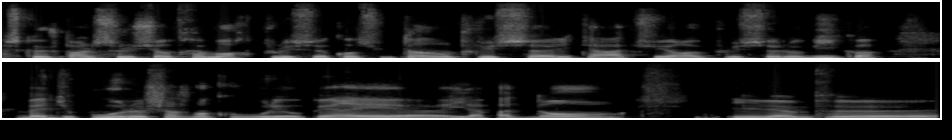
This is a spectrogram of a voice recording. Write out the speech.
parce que je parle solution framework plus consultant, plus littérature, plus lobby, quoi. Ben, du coup, le changement que vous voulez opérer, il a pas de nom, il est un peu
